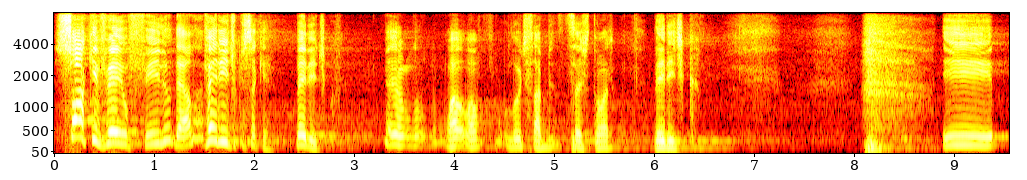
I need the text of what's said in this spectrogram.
Só que veio o filho dela, verídico isso aqui, verídico. o Lute sabe dessa história, verídica. E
